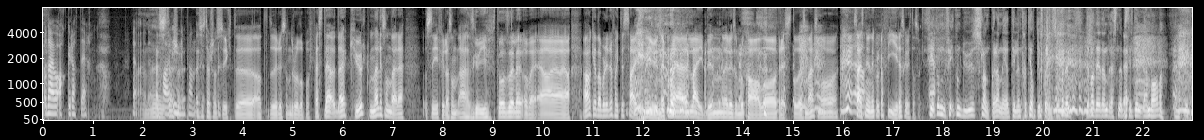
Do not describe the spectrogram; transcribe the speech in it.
og det er jo akkurat det. Jeg, jeg syns det, er så- det er sykt eh, at du liksom dro det opp på fest. Det er, det er kult, men det er litt sånn derre å si i fylla sånn Nei, skal vi gifte oss, eller? Og bare, ja, ja, ja. Ja, OK, da blir det faktisk 16. juni, for nå har jeg leid inn liksom lokal og prest og det som er. Så nå 16. juni klokka fire skal vi gifte oss, faktisk. Fint om, fint om du slanker deg ned til en 38 i størrelse, for det, det var det den dressen jeg bestilte inn, den var, da. Litt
